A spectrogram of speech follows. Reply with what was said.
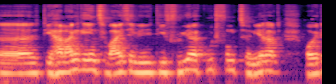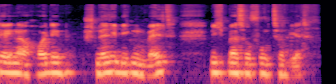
äh, die Herangehensweise, wie die früher gut funktioniert hat, heute in einer heute schnelllebigen Welt nicht mehr so funktioniert.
